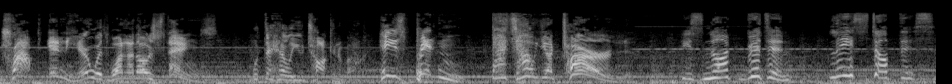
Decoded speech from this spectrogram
trapped in here with one of those things. What the hell are you talking about? He's bitten! That's how you turn! He's not bitten. Lee, stop this.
